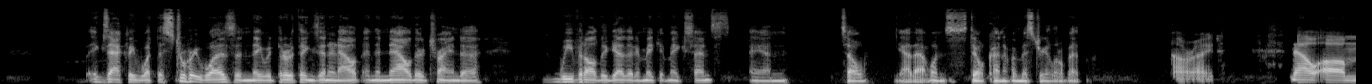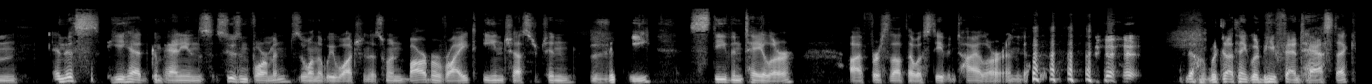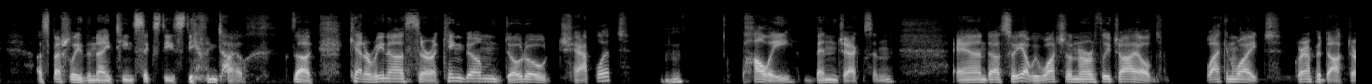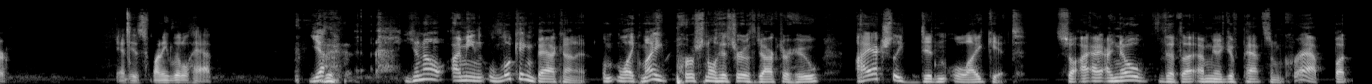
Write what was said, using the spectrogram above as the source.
exactly what the story was, and they would throw things in and out, and then now they're trying to weave it all together to make it make sense. And so, yeah, that one's still kind of a mystery a little bit. All right. Now, um, in this, he had companions Susan Foreman, is the one that we watched in this one, Barbara Wright, Ian Chesterton, Vicky, Steven Taylor. Uh, first, I thought that was Steven Tyler, and which I think would be fantastic, especially the 1960s Steven Tyler. Uh, Katarina, Sara Kingdom, Dodo Chaplet, Mhm. Polly, Ben Jackson. And uh, so, yeah, we watched Unearthly Child, Black and White, Grandpa Doctor, and his funny little hat. Yeah. you know, I mean, looking back on it, um, like my personal history with Doctor Who, I actually didn't like it. So I, I know that I'm going to give Pat some crap, but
